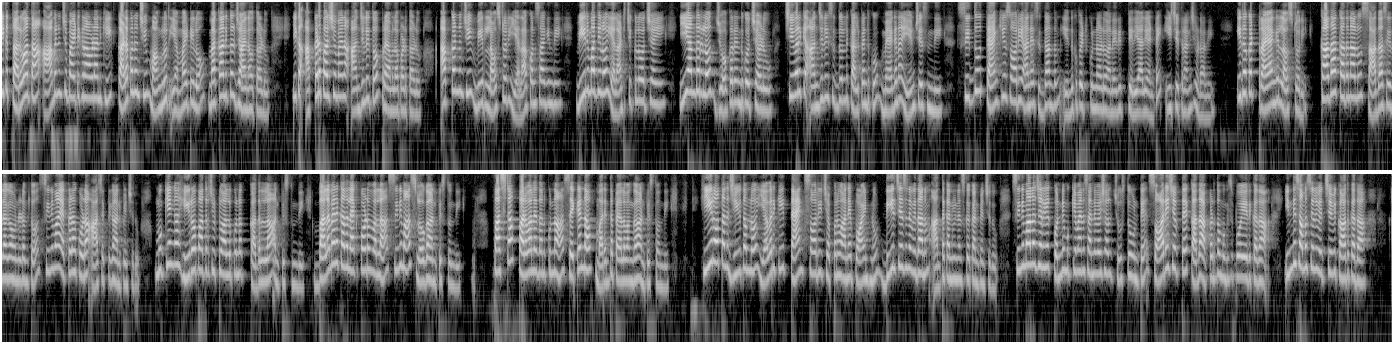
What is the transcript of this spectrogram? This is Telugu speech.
ఇక తర్వాత ఆమె నుంచి బయటకు రావడానికి కడప నుంచి మంగళూరు ఎంఐటీలో మెకానికల్ జాయిన్ అవుతాడు. ఇక అక్కడ పరిచయమైన అంజలితో ప్రేమలో పడతాడు. అక్కడి నుంచి వీరి లవ్ స్టోరీ ఎలా కొనసాగింది? వీరి మధ్యలో ఎలాంటి చిక్కులు వచ్చాయి? ఈ అందరిలో జోకర్ ఎందుకు వచ్చాడు? చివరికి అంజలి సిద్ధుల్ని కలిపేందుకు మేఘన ఏం చేసింది? సిద్ధు థ్యాంక్ యూ సారీ అనే సిద్ధాంతం ఎందుకు పెట్టుకున్నాడు అనేది తెలియాలి అంటే ఈ చిత్రాన్ని చూడాలి. ఇదొక ట్రయాంగిల్ లవ్ స్టోరీ కథా కథనాలు సాదాసీదాగా ఉండడంతో సినిమా ఎక్కడా కూడా ఆసక్తిగా అనిపించదు. ముఖ్యంగా హీరో పాత్ర చుట్టూ అల్లుకున్న కథల్లా అనిపిస్తుంది. బలమైన కథ లేకపోవడం వల్ల సినిమా స్లోగా అనిపిస్తుంది. ఫస్ట్ హాఫ్ పర్వాలేదనుకున్నా సెకండ్ హాఫ్ మరింత పేలవంగా అనిపిస్తుంది. హీరో తన జీవితంలో ఎవరికి థ్యాంక్స్ సారీ చెప్పను అనే పాయింట్ను డీల్ చేసిన విధానం అంత కన్వీనియన్స్గా కనిపించదు. సినిమాలో జరిగే కొన్ని ముఖ్యమైన సన్నివేశాలు చూస్తూ ఉంటే సారీ చెప్తే కథ అక్కడితో ముగిసిపోయేది కదా ఇన్ని సమస్యలు వచ్చేవి కాదు కదా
